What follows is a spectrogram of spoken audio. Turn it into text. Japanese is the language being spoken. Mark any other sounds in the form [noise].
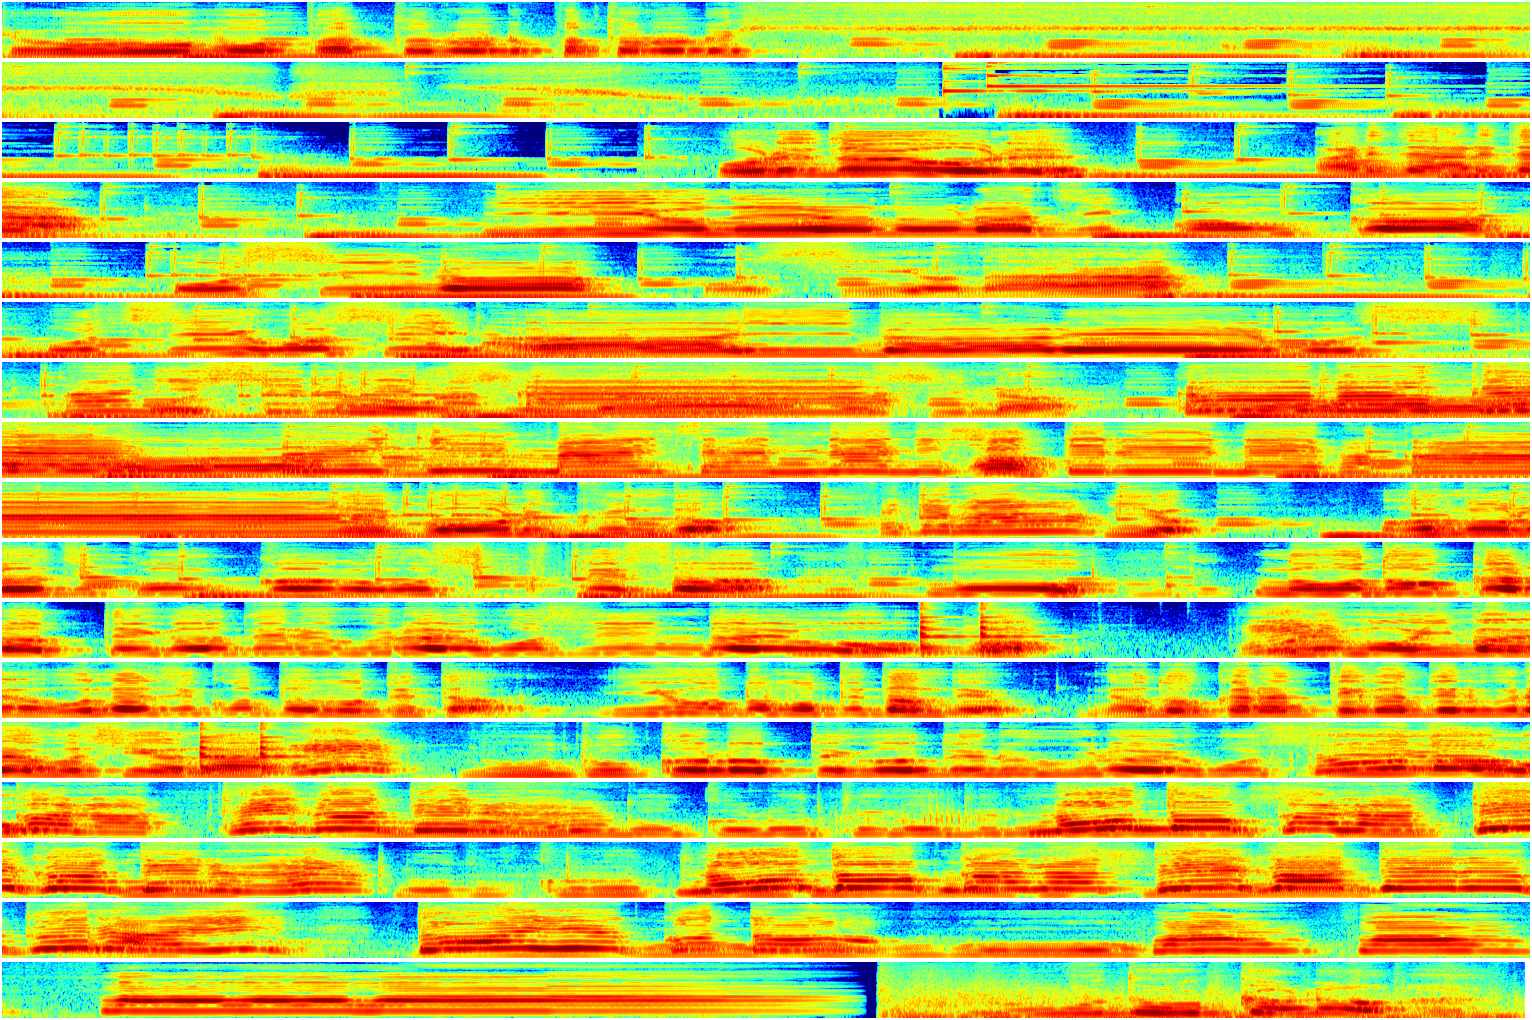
今日もパトロールパトロール。あれだよあれあれだあれだ。いいよねあのラジコンか欲しいな。欲しいよな。欲しい欲しい。あーいいなあれ。欲しい。何欲してるねバ欲しいな。カ。欲しいな。カバオくんあバイキンマンさん何してるねバカ。ーねボールくんだ。えでばいやあのラジコンカーが欲しくてさもう喉から手が出るぐらい欲しいんだよ。俺も今同じこと思ってた。言おうと思ってたんだよ。喉から手が出るぐらい欲しいよな。え？喉から手が出るぐらい欲しいよ。喉から手が出る？あ喉から手が出る？喉から手が出る喉から手が出るぐらいどういうこと？ンファンファワワ喉から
